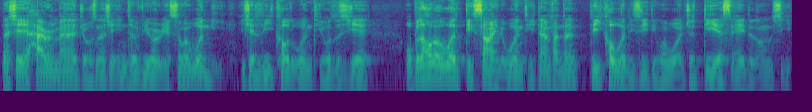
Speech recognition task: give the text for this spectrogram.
那些 Hiring Manager 或是那些 Interviewer 也是会问你一些 Lead Code 的问题，或者一些我不知道会不会问 Design 的问题，但反正 Lead Code 问题是一定会问，就是 DSA 的东西。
